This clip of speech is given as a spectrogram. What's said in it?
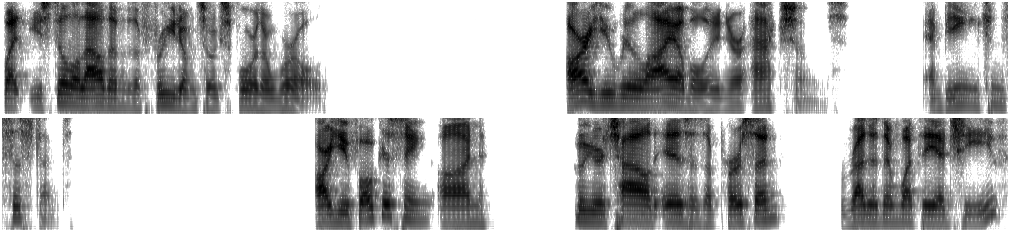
but you still allow them the freedom to explore the world? Are you reliable in your actions and being consistent? Are you focusing on who your child is as a person rather than what they achieve?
